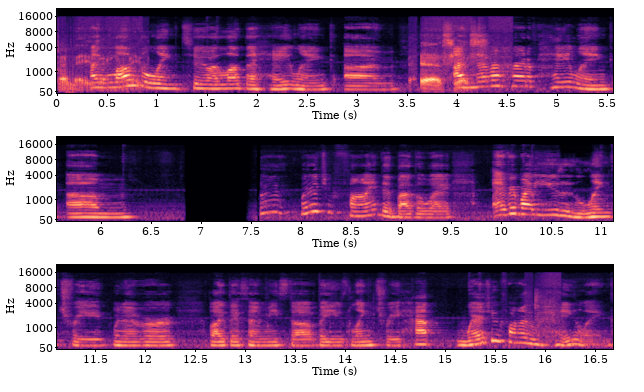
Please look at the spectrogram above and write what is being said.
Amazing. I love the link too. I love the Hey link. Um, Yes, I've never heard of Hey link. Um, where, where did you find it, by the way? Everybody uses Linktree whenever like they send me stuff. They use Linktree. How, where'd you find Hey link?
